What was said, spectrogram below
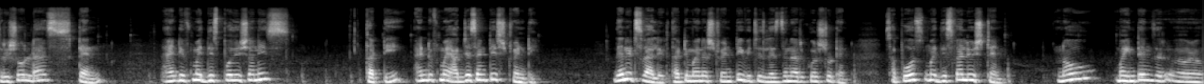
threshold as 10 and if my this position is 30 and if my adjacent is 20 then it's valid. 30 minus 20 which is less than or equals to 10 suppose my this value is 10 now my intense uh,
